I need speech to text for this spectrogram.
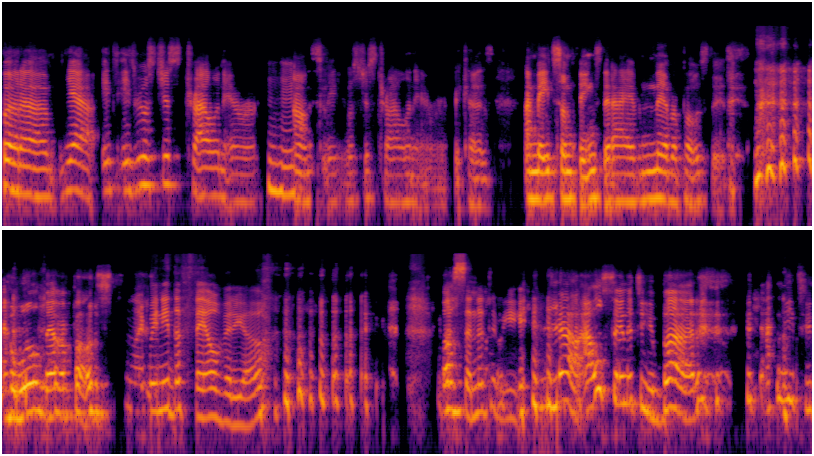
But um, yeah, it it was just trial and error. Mhm. Honestly, it was just trial and error because I made some things that I have never posted and will never post. like we need the fail video. Well- send it to me. Yeah, I will send it to you, but I need to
